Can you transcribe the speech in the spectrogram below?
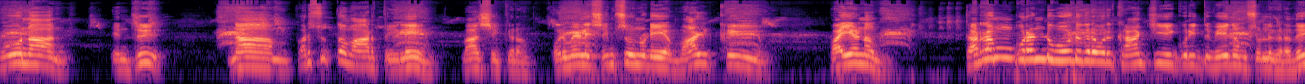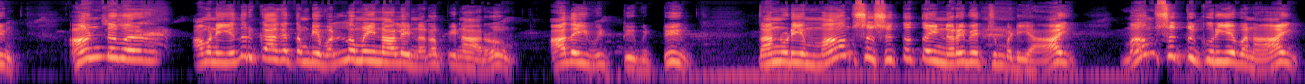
போனான் என்று நாம் பரிசுத்த வார்த்தையிலே வாசிக்கிறோம். ஒருவேளை சிம்சோனுடைய வாழ்க்கை பயணம் தரம் புரண்டு ஓடுகிற ஒரு காட்சியை குறித்து வேதம் சொல்லுகிறது. ஆண்டவர் அவனை எதற்காக தம்முடைய வல்லமையினாலே நிரப்பினாரோ அதை விட்டு விட்டு தன்னுடைய மாம்ச சித்தத்தை நிறைவேற்றும்படியாய் மாம்சத்துக்குரியவனாய்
